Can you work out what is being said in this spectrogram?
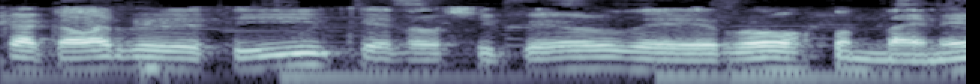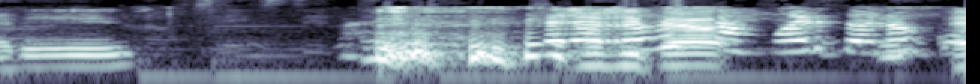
que acabas de decir, que los sipeos de Ross con Daenerys... Pero sí Rob peo- está muerto, no cuenta.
